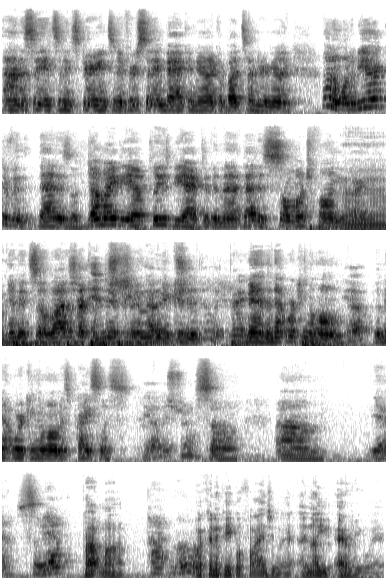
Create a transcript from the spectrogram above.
honestly, it's an experience. And if you're sitting back and you're like a Bud Tender and you're like, I don't want to be active in that is a dumb idea. Please be active in that. That is so much fun. Yeah, yeah. And it's a lot It's of your industry. recognition and you you should can do it. Right. man, the networking alone. Yep. The networking alone is priceless. Yep, it's true. So um yeah. So yeah, Pop mom, pot where can the people find you at? I know you everywhere.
